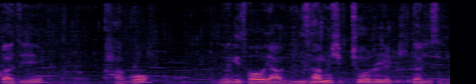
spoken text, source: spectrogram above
맞춤목까지 가고 여기서 약 2, 30초를 기다리세요.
